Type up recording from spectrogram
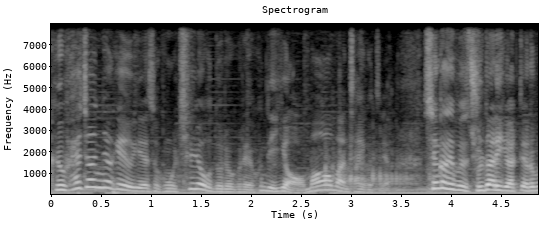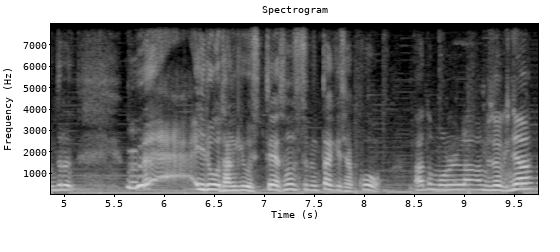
그 회전력에 의해서 공을 치려고 노력을 해요. 근데 이게 어마어마한 차이거든요. 생각해보세요. 줄다리기 할 때 여러분들은 으아 이러고 당기고 있을 때 선수들은 딱 이렇게 잡고 나도 몰라 하면서 그냥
